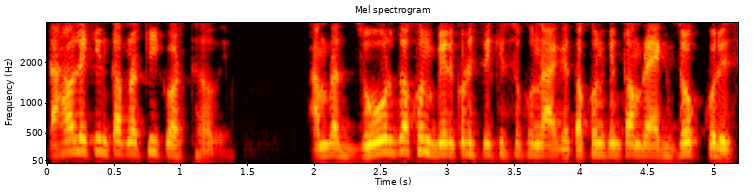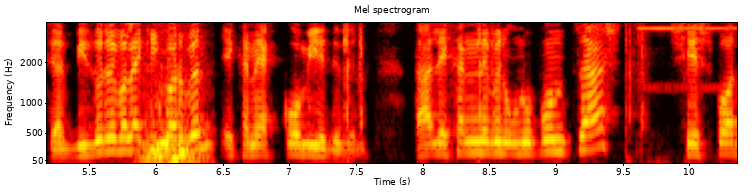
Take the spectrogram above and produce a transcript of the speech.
তাহলে কিন্তু আপনার কি করতে হবে? আমরা জোর যখন বের করেছি কিছুক্ষণ আগে, তখন কিন্তু আমরা এক যোগ করেছি। আর বিজোরের বেলায় কি করবেন? এখানে এক কমিয়ে দেবেন। তাহলে এখানে নেবেন উনপঞ্চাশ শেষ পদ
